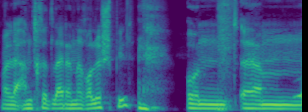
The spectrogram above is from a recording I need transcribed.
weil der Antritt leider eine Rolle spielt. Und ähm,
